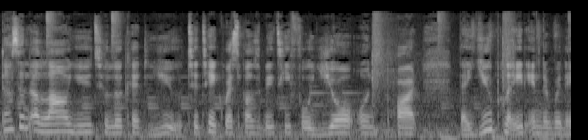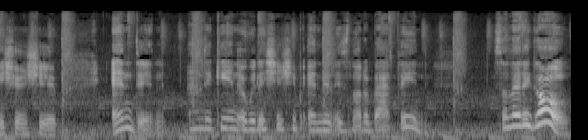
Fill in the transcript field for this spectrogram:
doesn't allow you to look at you, to take responsibility for your own part that you played in the relationship ending. And again, a relationship ending is not a bad thing. So let it go.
